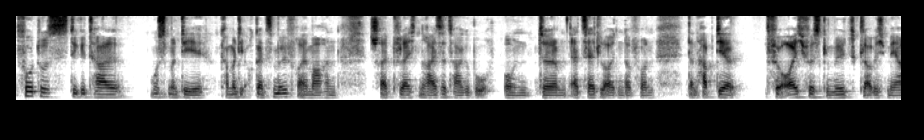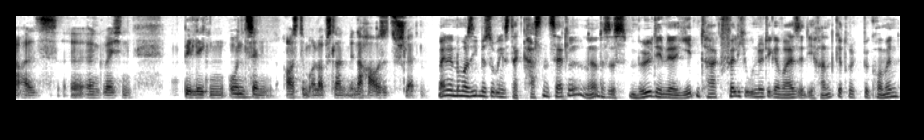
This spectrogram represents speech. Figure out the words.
Fotos digital muss man die, kann man die auch ganz müllfrei machen, schreibt vielleicht ein Reisetagebuch und ähm, erzählt Leuten davon. Dann habt ihr für euch, fürs Gemüt, glaube ich, mehr als äh, irgendwelchen billigen Unsinn aus dem Urlaubsland mit nach Hause zu schleppen. Meine Nummer sieben ist übrigens der Kassenzettel. Ne? Das ist Müll, den wir jeden Tag völlig unnötigerweise in die Hand gedrückt bekommen.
